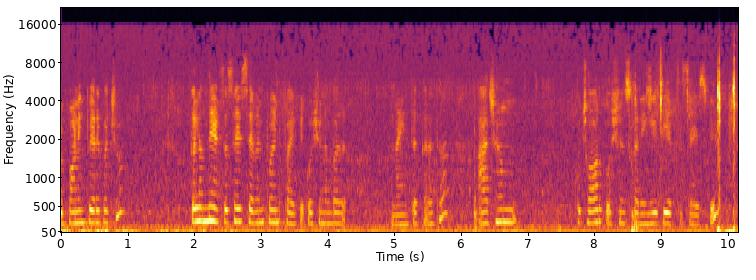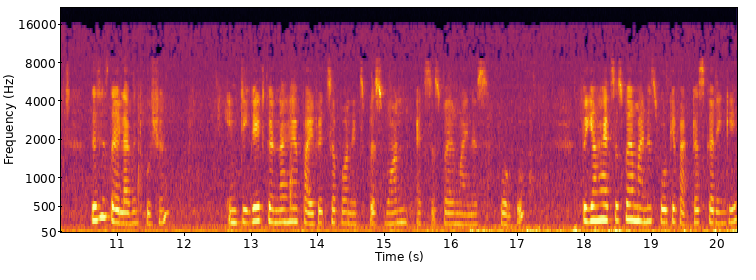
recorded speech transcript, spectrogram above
गुड मॉर्निंग प्यारे बच्चों। कल हमने एक्सरसाइज 7.5 के क्वेश्चन नंबर 9 तक करा था। आज हम कुछ और क्वेश्चंस करेंगे इसी एक्सरसाइज पे। This is the eleventh question integrate करना है 5x x upon x plus one x square minus four को। तो यहाँ एक्स स्क्वायर माइनस फोर के फैक्टर्स करेंगे।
